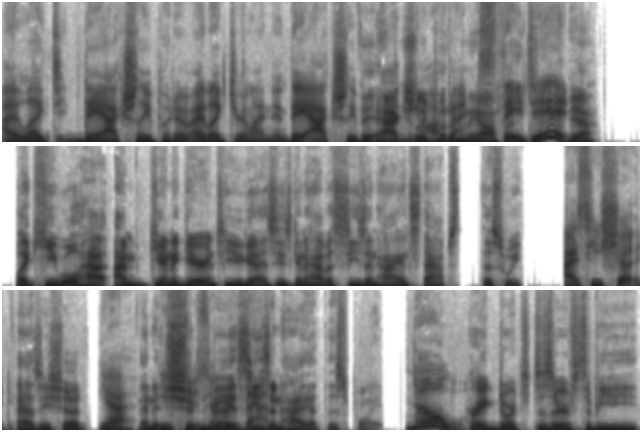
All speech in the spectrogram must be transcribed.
I liked they actually put him I liked your line there. They actually put They him actually in the put him in the offense. offense. They did. Yeah, like he will have. I'm gonna guarantee you guys, he's gonna have a season high in snaps this week, As he should. as he should. Yeah. And it shouldn't be a season high at this point. No. Greg Dortch deserves to be.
